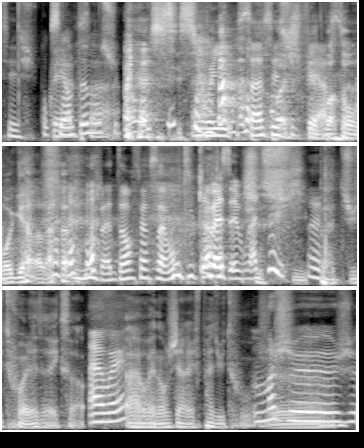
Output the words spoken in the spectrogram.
C'est super. Donc c'est un peu mon support aussi. Oui, ça c'est Ouais, je fais de super. voir ton ça. regard là. J'adore faire ça, en tout cas. Bah, c'est je pratique. suis Ouais. pas du tout à l'aise avec ça. Ah ouais? Ah ouais, non, j'y arrive pas du tout. Moi, je, je.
